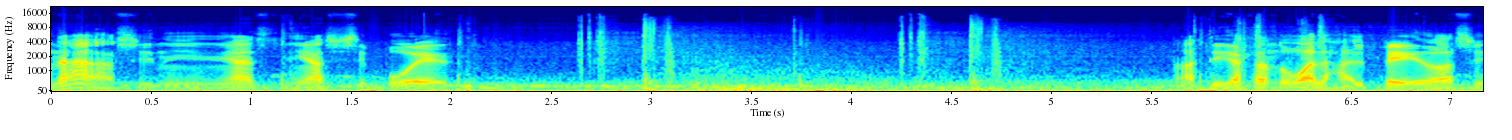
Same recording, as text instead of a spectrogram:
Nada, si, ni, ni así se puede. Ah, estoy gastando balas al pedo, así.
